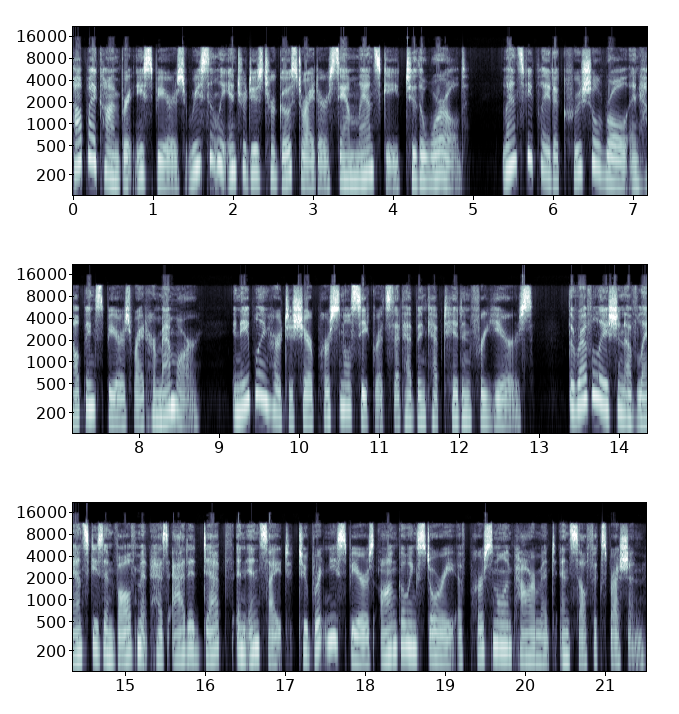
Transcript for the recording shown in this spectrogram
Pop icon Britney Spears recently introduced her ghostwriter Sam Lansky to the world. Lansky played a crucial role in helping Spears write her memoir, enabling her to share personal secrets that had been kept hidden for years. The revelation of Lansky's involvement has added depth and insight to Britney Spears' ongoing story of personal empowerment and self expression.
